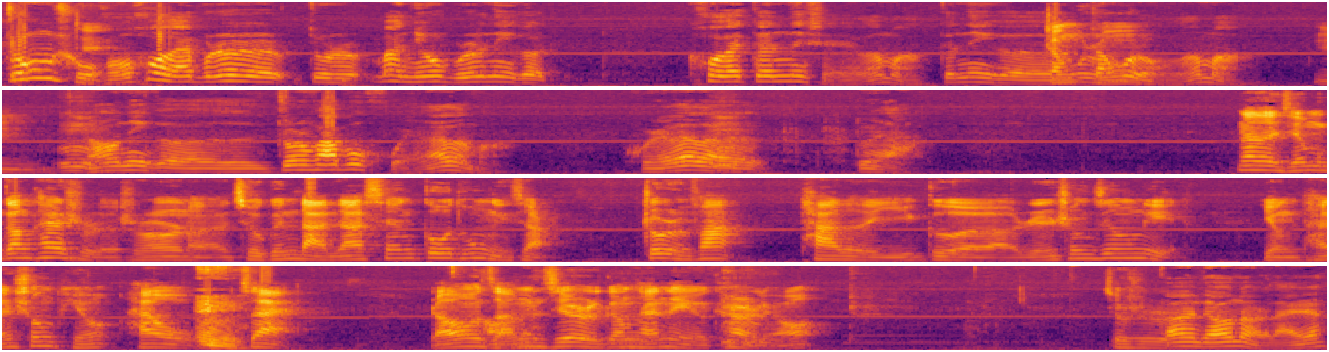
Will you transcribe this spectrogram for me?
钟楚红后来不是就是曼妞不是那个后来跟那谁了嘛，跟那个张国荣张国荣了嘛，嗯，嗯。然后那个周润发不回来了嘛，回来了，嗯对啊，那在节目刚开始的时候呢，就跟大家先沟通一下周润发他的一个人生经历、影坛生平，还有 股债，然后咱们接着刚才那个开始聊，就是刚才聊哪儿来着？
